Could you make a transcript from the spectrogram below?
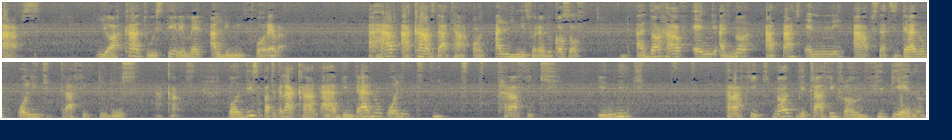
apps your account will still remain a limit forever. I have accounts that are on a limits forever because of I don't have any, I did not attach any apps that is driving quality traffic to those accounts. But this particular account, I have been driving quality traffic, unique traffic, not the traffic from VPN. No? Oh.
